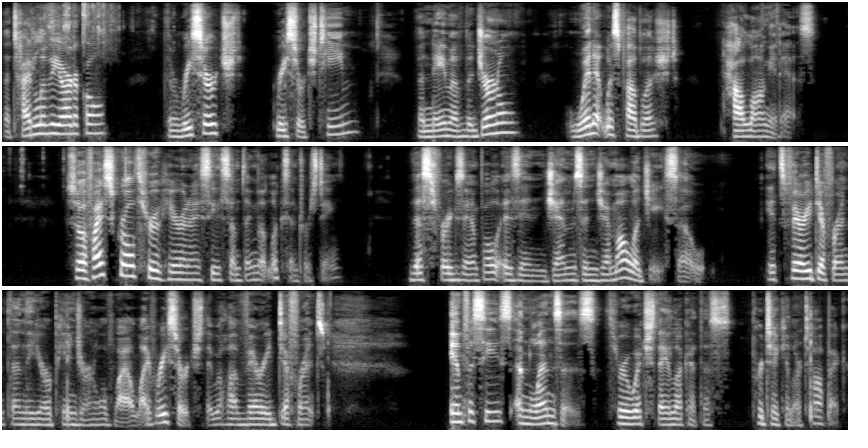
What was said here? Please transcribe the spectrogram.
the title of the article, the research, research team, the name of the journal, when it was published, how long it is. So if I scroll through here and I see something that looks interesting, this, for example, is in Gems and Gemology, so it's very different than the European Journal of Wildlife Research. They will have very different emphases and lenses through which they look at this particular topic.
